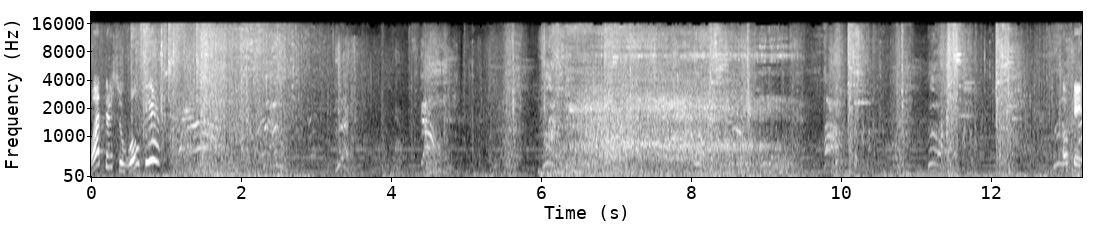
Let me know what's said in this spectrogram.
What? There's a wolf here? Okay.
